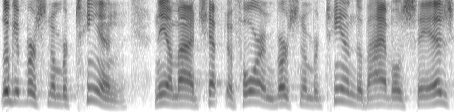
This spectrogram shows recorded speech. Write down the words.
Look at verse number 10. Nehemiah chapter 4 and verse number 10, the Bible says,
